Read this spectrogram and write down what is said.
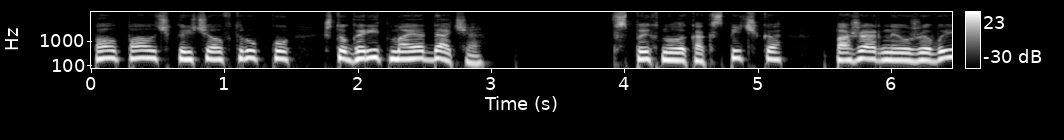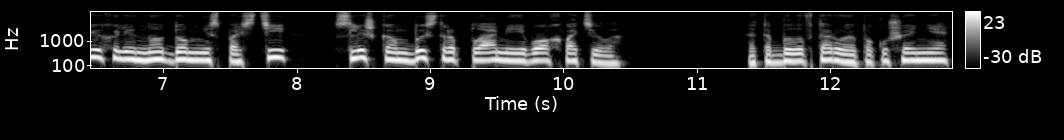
Пал Палыч кричал в трубку, что горит моя дача. Вспыхнула, как спичка, пожарные уже выехали, но дом не спасти, слишком быстро пламя его охватило. Это было второе покушение,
